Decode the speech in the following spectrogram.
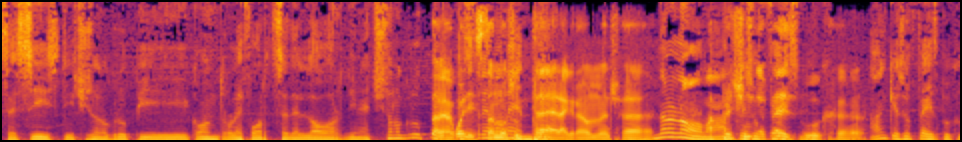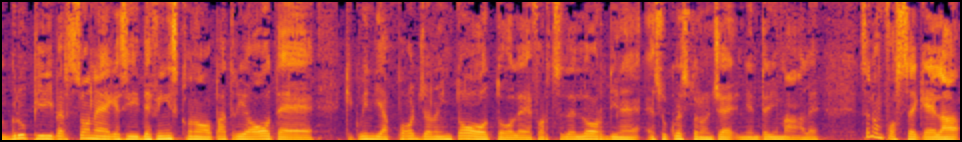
sessisti, ci sono gruppi contro le forze dell'ordine, ci sono gruppi Vabbè, quelli stanno su Telegram, cioè, No, no, no, ma anche su Facebook. Facebook. Anche su Facebook, gruppi di persone che si definiscono patriote, che quindi appoggiano in toto le forze dell'ordine e su questo non c'è niente di male. Se non fosse che la-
